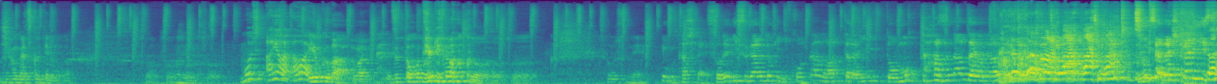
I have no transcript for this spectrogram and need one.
自分が作ってるものがそうそうそうそう。もしあやあわよくば、うんずっと思ってるけど。そうそうそう。そうですねでも確かにそれにすがるときにこんなのあったらいいと思ったはずなんだよなって。小さな光にすがっ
